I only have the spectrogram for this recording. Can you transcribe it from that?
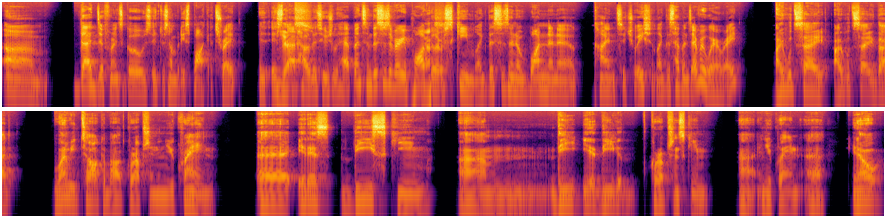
um, that difference goes into somebody's pockets, right? Is, is yes. that how this usually happens? And this is a very popular yes. scheme. Like this isn't a one and a kind situation. Like this happens everywhere, right? I would say I would say that when we talk about corruption in Ukraine, uh, it is the scheme um, the the corruption scheme uh, in Ukraine. Uh, you know,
